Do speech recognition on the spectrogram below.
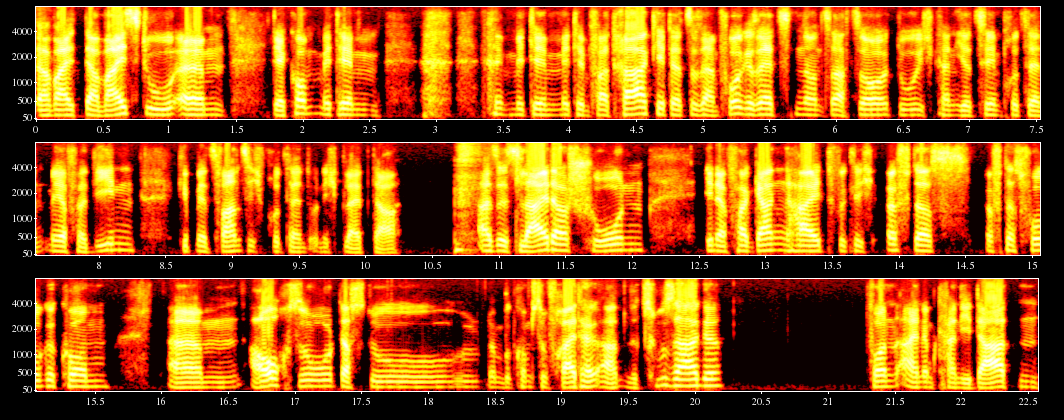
Da, wei da, weißt du, ähm, der kommt mit dem, mit, dem, mit dem Vertrag, geht er zu seinem Vorgesetzten und sagt so, du, ich kann hier 10 Prozent mehr verdienen, gib mir 20 Prozent und ich bleibe da. Also ist leider schon in der Vergangenheit wirklich öfters, öfters vorgekommen. Ähm, auch so, dass du, dann bekommst du Freitagabend eine Zusage von einem Kandidaten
